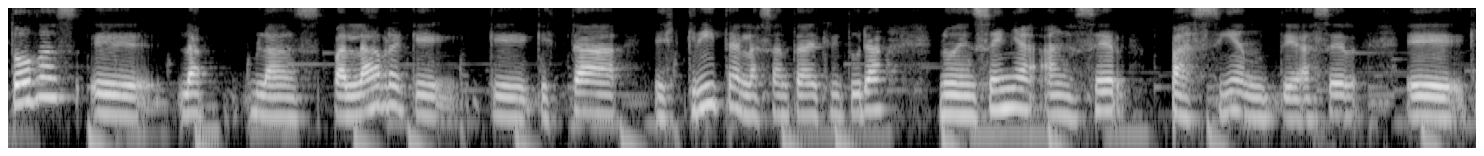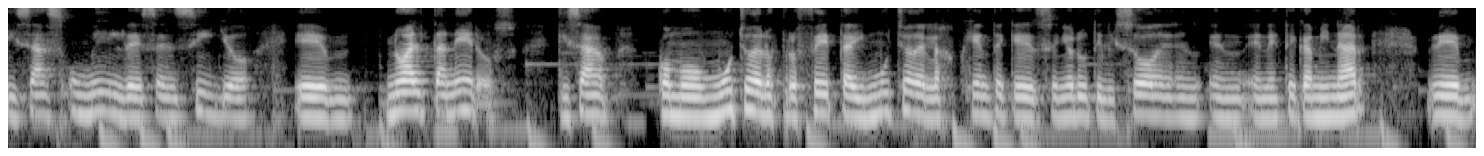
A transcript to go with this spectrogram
todas eh, las, palabras que, que, que está escrita en la Santa Escritura nos enseña a ser paciente, a ser eh, quizás humilde, sencillo, eh, no altaneros, quizás como muchos de los profetas y mucha de la gente que el Señor utilizó en, este caminar, eh,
